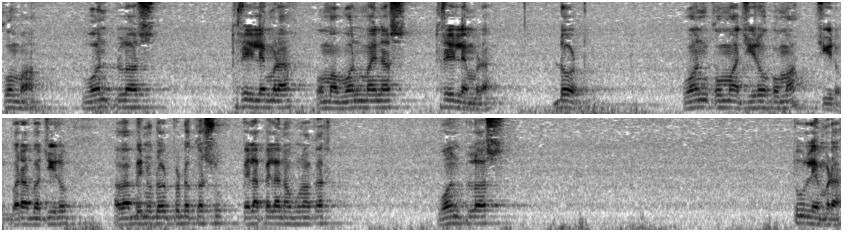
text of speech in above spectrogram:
comma one plus three lambda comma one minus three lambda dot one comma zero comma zero બરાબર જીરો હવે આ બેનું ડોટ પ્રોડક્ટ કરશું. પહેલાં પહેલાંનો ગુણાકાર વન પ્લસ ટુ લેમડા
